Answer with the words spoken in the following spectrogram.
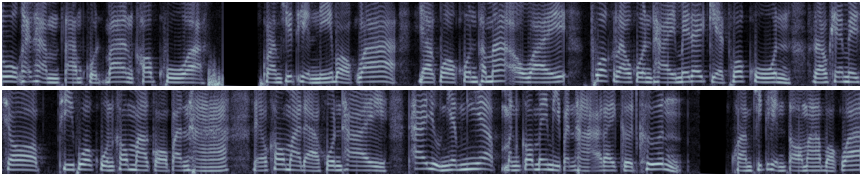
ลูกๆ ให้ทำตามกฎบ้านครอบครัว ความคิดเห็นนี้บอกว่า อยากบอกคนพม่าเอาไว้ พวกเราคนไทยไม่ได้เกลียดพวกคุณ เราแค่ไม่ชอบ ที่พวกคุณเข้ามาก่อปัญหา แล้วเข้ามาด่าคนไทย ถ้าอยู่เงียบๆมันก็ไม่มีปัญหาอะไรเกิดขึ้น ความคิดเห็นต่อมาบอกว่า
